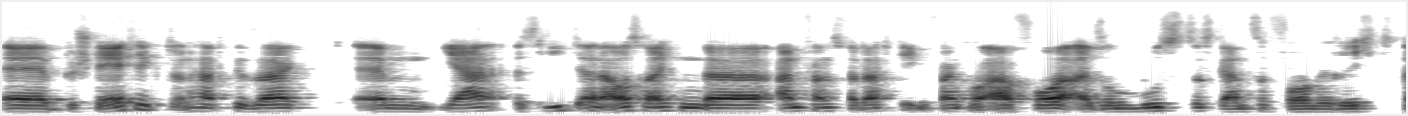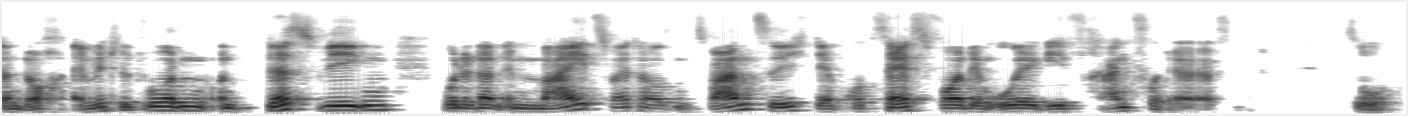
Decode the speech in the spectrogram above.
äh, bestätigt und hat gesagt, ähm, ja, es liegt ein ausreichender Anfangsverdacht gegen Franco A. vor, also muss das Ganze vor Gericht dann doch ermittelt wurden. Und deswegen wurde dann im Mai 2020 der Prozess vor dem OLG Frankfurt eröffnet. So,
